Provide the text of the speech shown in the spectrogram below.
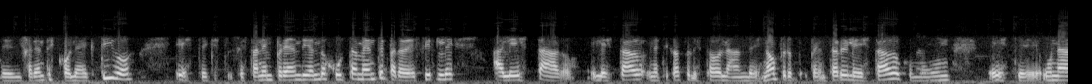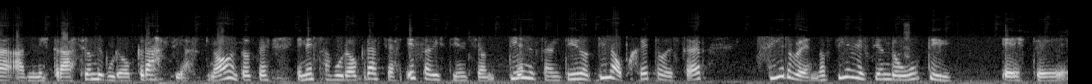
de diferentes colectivos este, que se están emprendiendo justamente para decirle al Estado, el Estado, en este caso el Estado holandés, ¿no? Pero pensar el Estado como este, una administración de burocracias, ¿no? Entonces, en esas burocracias, esa distinción tiene sentido, tiene objeto de ser, sirve, no sigue siendo útil este,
